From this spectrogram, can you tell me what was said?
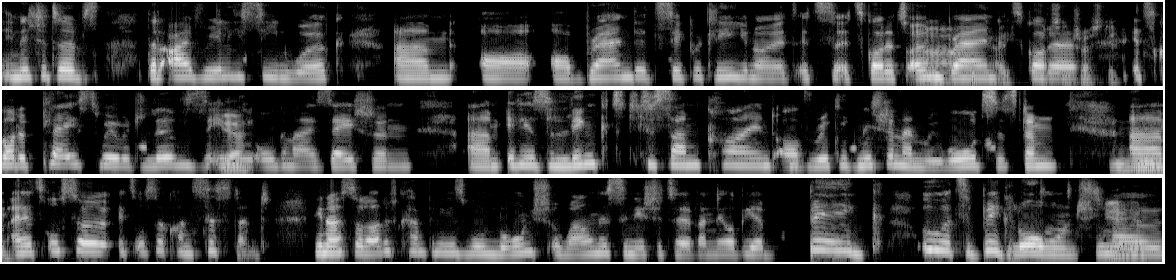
Initiatives that I've really seen work um, are are branded separately. You know, it's it's it's got its own Ah, brand. okay. It's got That's a it's got a place where it lives in Yeah. the organization. Um, it is linked to some kind of recognition and reward system, Mhm. um, and it's also it's also consistent. You know, so a lot of companies will launch a wellness initiative, and there'll be a big, oh, it's a big launch, you yeah. know,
